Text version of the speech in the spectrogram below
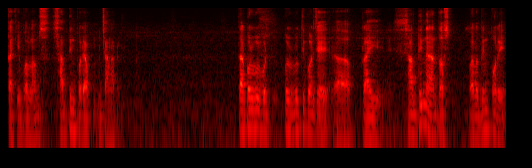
তাকে বললাম, সাত দিন পরে আপনি জানাবেন। তারপর পরবর্তী- পর্যায়ে প্রায় সাত দিন না, দশ বারো দিন পরে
